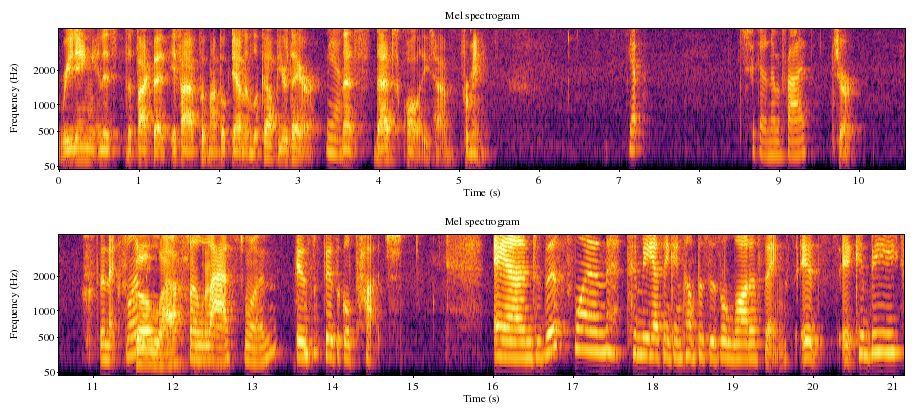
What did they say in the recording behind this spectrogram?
reading and it's the fact that if I put my book down and look up, you're there. Yeah. That's that's quality time for me. Yep. Should we go to number five? Sure. The next one. The last the one. last one is physical touch. And this one to me I think encompasses a lot of things. It's it can be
